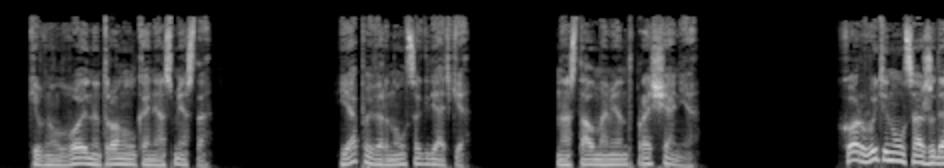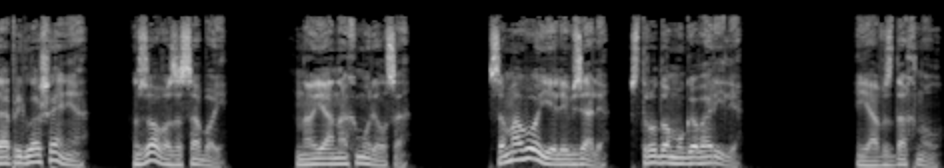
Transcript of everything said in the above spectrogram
— кивнул воин и тронул коня с места. Я повернулся к дядьке. Настал момент прощания. Хор вытянулся, ожидая приглашения, зова за собой. Но я нахмурился. Самого еле взяли, с трудом уговорили. Я вздохнул.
